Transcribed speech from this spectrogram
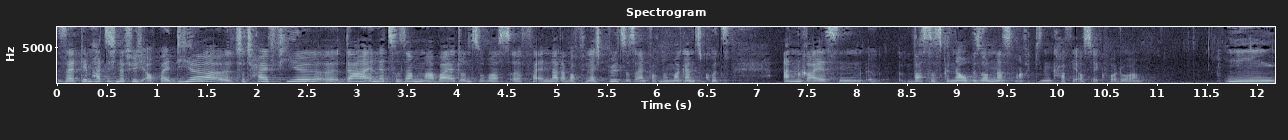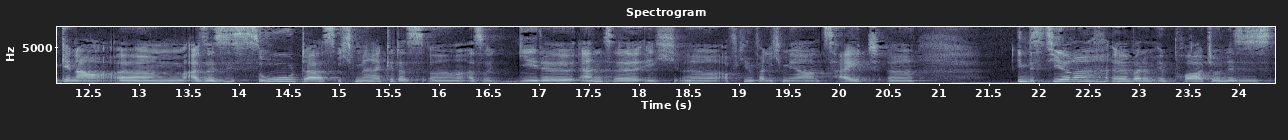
seitdem hat sich natürlich auch bei dir äh, total viel äh, da in der Zusammenarbeit und sowas äh, verändert, aber vielleicht willst du es einfach nochmal ganz kurz anreißen, was es genau besonders macht, diesen Kaffee aus Ecuador. Mm, genau, ähm, also es ist so, dass ich merke, dass äh, also jede Ernte ich äh, auf jeden Fall ich mehr Zeit äh, investiere bei dem Import und es ist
